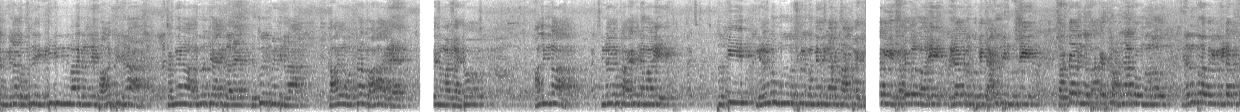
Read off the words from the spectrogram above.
ತಮಗೆಲ್ಲ ಗೊತ್ತಿದೆ. ಇತ್ತೀಚಿನ ದಿನಮಾನಗಳಲ್ಲಿ ಬಹಳಷ್ಟು ಜನ ಕ್ರಮೇಣ ನಿವೃತ್ತಿ ಆಗ್ತಿದ್ದಾರೆ. ರಿಕ್ರೂಟ್ಮೆಂಟ್ ಇಲ್ಲ. ಕಾರ್ಯದ ಒತ್ತಡ ಬಹಳ ಆಗಿದೆ. ಮಾಡ್ತಾ ಮಾಡಲಾಯಿತು. ಅಲ್ಲಿಂದ ಕ್ರೀಡಾಕೂಟ ಆಯೋಜನೆ ಮಾಡಿ ಪ್ರತಿ ಎರಡು ಮೂರು ವರ್ಷಗಳಿಗೊಮ್ಮೆ ದಿನಾಂಕ ಆಗ್ತಾ ಇತ್ತು. ಸಭೆಗಳು ಮಾಡಿ ಕ್ರೀಡಾಕೂಟದ ಬಗ್ಗೆ ಜಾಗೃತಿ ಮೂಡಿಸಿ ಸರ್ಕಾರದಿಂದ ಸಾಕಷ್ಟು ಅನುದಾನ ತಗೊಂಡ್ಬಂದು ನಿರಂತರವಾಗಿ ಕ್ರೀಡಾಕೂಟ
